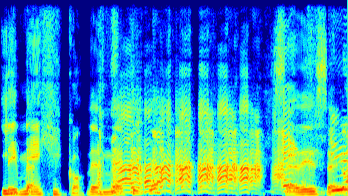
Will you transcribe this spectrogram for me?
De México. De México. Se dice. Yo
